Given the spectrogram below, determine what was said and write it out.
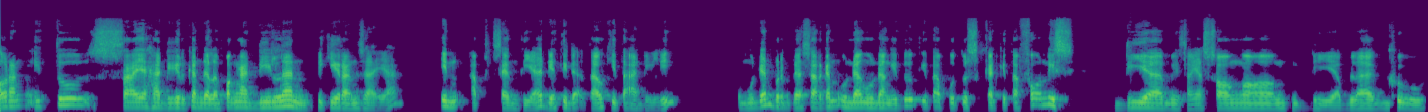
orang itu saya hadirkan dalam pengadilan pikiran saya, in absentia, dia tidak tahu kita adili, kemudian berdasarkan undang-undang itu kita putuskan, kita vonis. Dia misalnya songong, dia belagu,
